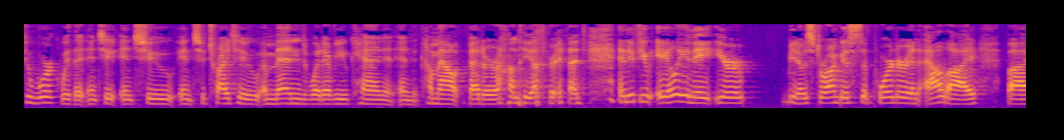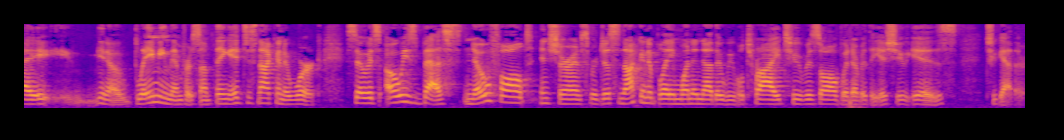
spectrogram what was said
to work with it and to and to and to try to amend whatever you can and, and come out better on the other end. And if you alienate your you know strongest supporter and ally by you know blaming them for something it's just not going to work. So it's always best no fault insurance. We're just not going to blame one another. We will try to resolve whatever the issue is together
